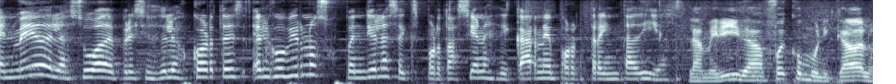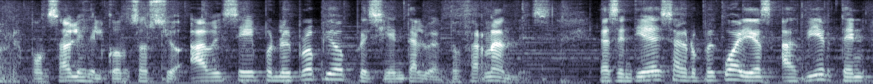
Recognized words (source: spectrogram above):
En medio de la suba de precios de los cortes, el gobierno suspendió las exportaciones de carne por 30 días. La medida fue comunicada a los responsables del consorcio ABC por el propio presidente Alberto Fernández. Las entidades agropecuarias advierten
